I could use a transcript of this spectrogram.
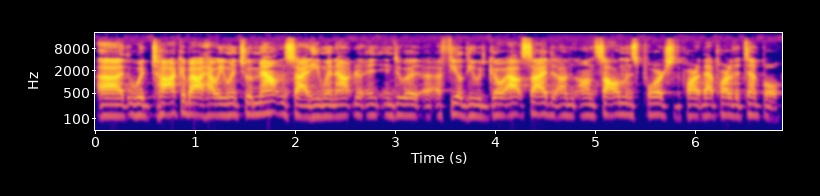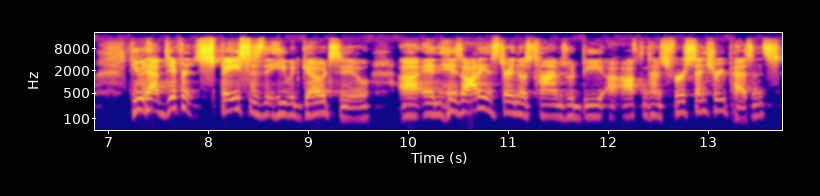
uh, would talk about how he went to a mountainside. He went out into a, a, field. He would go outside on, on Solomon's porch, the part that part of the temple. He would have different spaces that he would go to, uh, and his audience during those times would be uh, oftentimes first century peasants.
